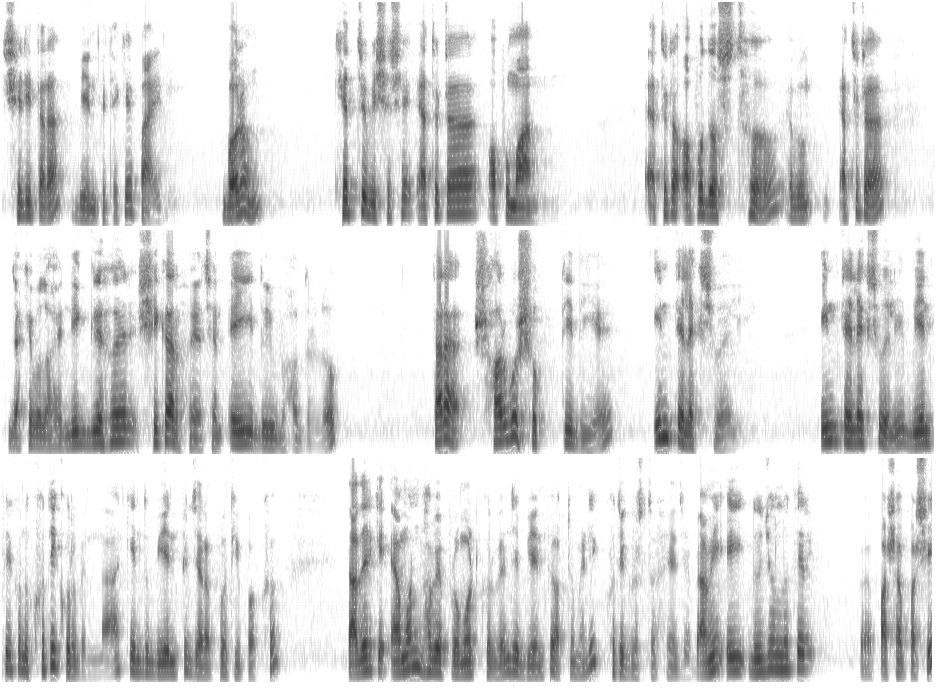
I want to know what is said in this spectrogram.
সেটি তারা বিএনপি থেকে পায়নি। বরং ক্ষেত্র বিশেষে এতটা অপমান এতটা অপদস্থ এবং এতটা যাকে বলা হয় নিগ্রহের শিকার হয়েছেন এই দুই ভদ্রলোক, তারা সর্বশক্তি দিয়ে ইন্টেলেকচুয়ালি ইন্টেলেকচুয়ালি বিএনপির কোনো ক্ষতি করবেন না, কিন্তু বিএনপির যারা প্রতিপক্ষ, তাদেরকে এমনভাবে প্রমোট করবেন যে বিএনপি অটোমেটিক ক্ষতিগ্রস্ত হয়ে যাবে। আমি এই দুজন লোকের পাশাপাশি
